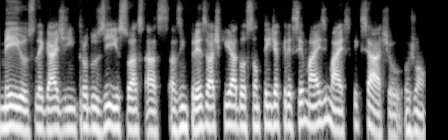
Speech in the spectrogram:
meios legais de introduzir isso às, às, às empresas, eu acho que a adoção tende a crescer mais e mais. O que, que você acha, ô, ô João?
